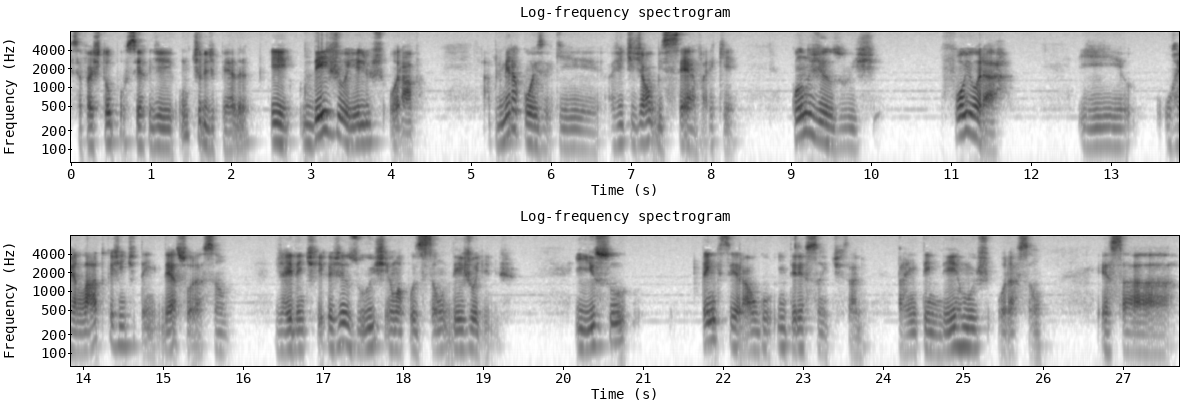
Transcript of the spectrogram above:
Se afastou por cerca de um tiro de pedra e, de joelhos, orava. A primeira coisa que a gente já observa é que, quando Jesus foi orar e o relato que a gente tem dessa oração já identifica Jesus em uma posição de joelhos. E isso tem que ser algo interessante, sabe? Para entendermos oração, essa,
